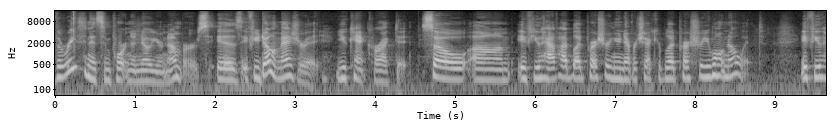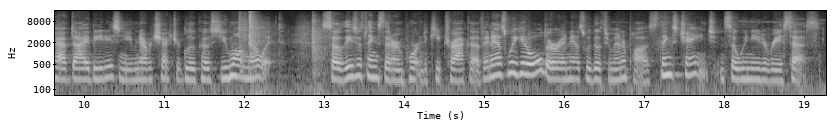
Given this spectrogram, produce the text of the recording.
The reason it's important to know your numbers is if you don't measure it, you can't correct it. So um, if you have high blood pressure and you never check your blood pressure, you won't know it. If you have diabetes and you've never checked your glucose, you won't know it. So these are things that are important to keep track of. And as we get older and as we go through menopause, things change, and so we need to reassess.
